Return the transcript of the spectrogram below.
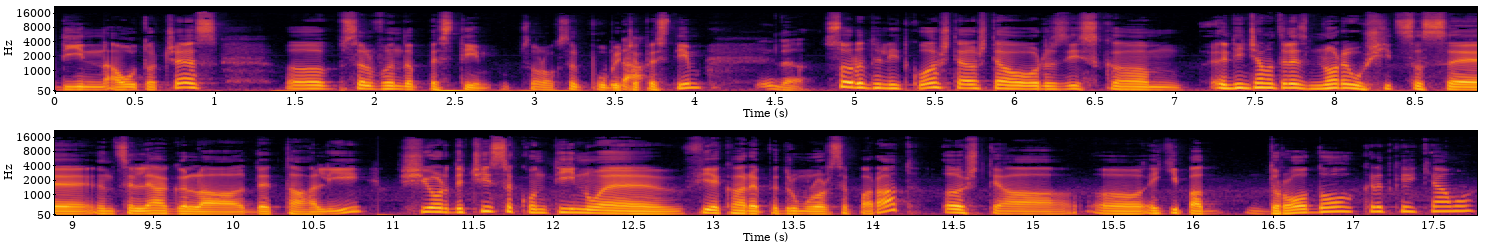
din AutoChess uh, să-l vândă pe Steam, sau rog, să-l publice Da. pe Steam. Da. S-au întâlnit cu ăștia, ăștia au zis că, din ce am înțeles, nu au reușit să se înțeleagă la detalii și au decis să continue fiecare pe drumul lor separat. Ăștia, uh, echipa Drodo, cred că îi cheamă,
